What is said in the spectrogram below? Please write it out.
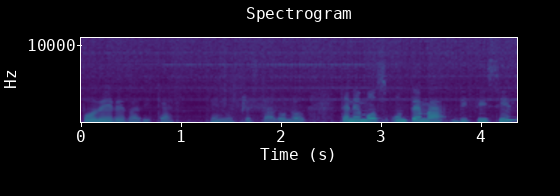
poder erradicar en nuestro estado, ¿no? Tenemos un tema difícil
